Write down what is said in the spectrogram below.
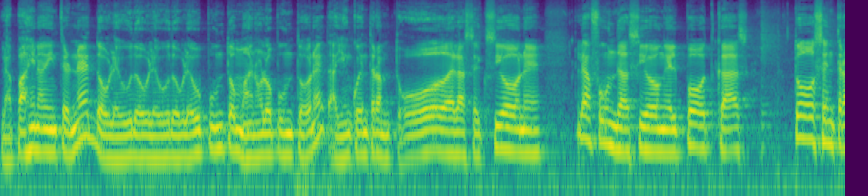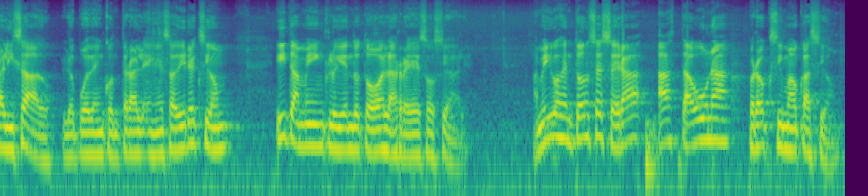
la página de internet www.manolo.net, ahí encuentran todas las secciones, la fundación, el podcast, todo centralizado. Lo pueden encontrar en esa dirección y también incluyendo todas las redes sociales. Amigos, entonces será hasta una próxima ocasión.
